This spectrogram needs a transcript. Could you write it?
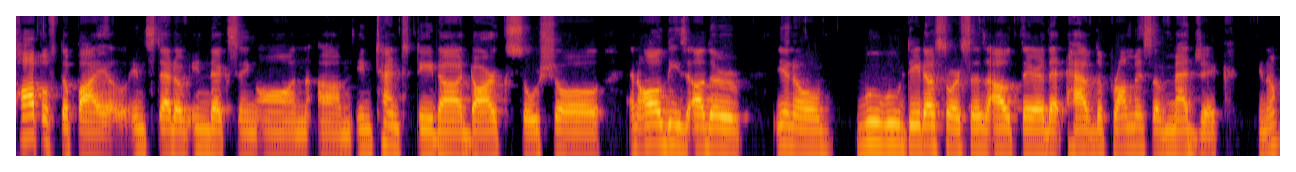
top of the pile instead of indexing on um, intent data dark social and all these other you know woo woo data sources out there that have the promise of magic you know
